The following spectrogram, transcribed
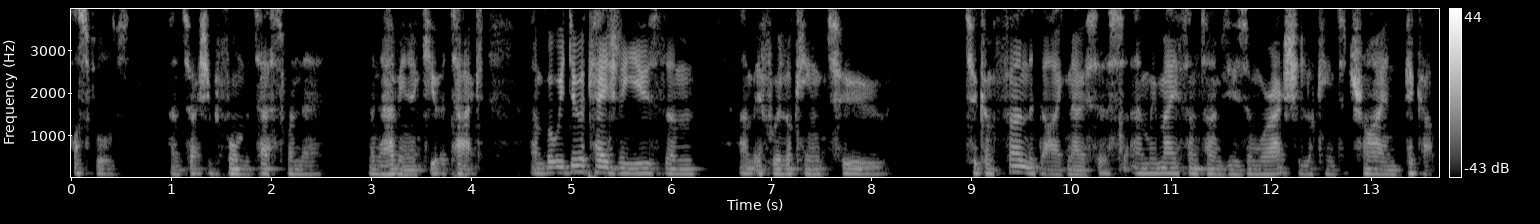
hospitals um, to actually perform the tests when they're when they're having an acute attack. Um, but we do occasionally use them um, if we're looking to to confirm the diagnosis, and we may sometimes use them. We're actually looking to try and pick up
